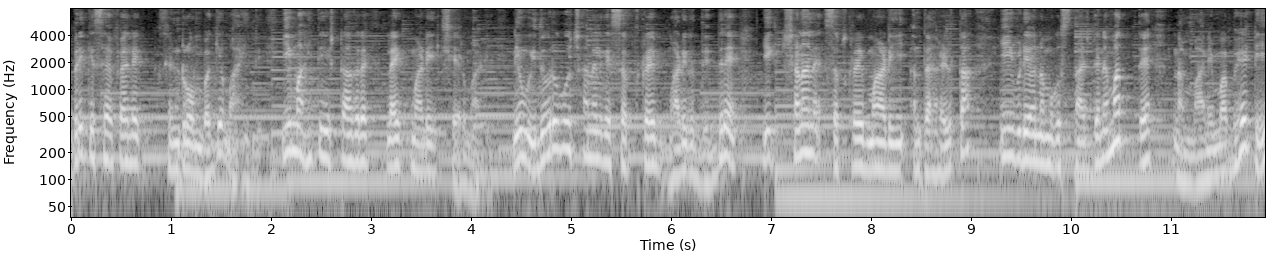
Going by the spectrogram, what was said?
ಬ್ರಿಕಿಸೆಫಾಲಿಕ್ ಸಿಂಡ್ರೋಮ್ ಬಗ್ಗೆ ಮಾಹಿತಿ. ಈ ಮಾಹಿತಿ ಇಷ್ಟ ಆದರೆ ಲೈಕ್ ಮಾಡಿ, ಶೇರ್ ಮಾಡಿ. ನೀವು ಇದುವರೆಗೂ ಚಾನಲ್ಗೆ ಸಬ್ಸ್ಕ್ರೈಬ್ ಮಾಡಿರದಿದ್ದರೆ ಈ ಕ್ಷಣನೇ ಸಬ್ಸ್ಕ್ರೈಬ್ ಮಾಡಿ ಅಂತ ಹೇಳ್ತಾ ಈ ವಿಡಿಯೋನ ಮುಗಿಸ್ತಾ ಇದ್ದೇನೆ. ಮತ್ತೆ ನಮ್ಮ ನಿಮ್ಮ ಭೇಟಿ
